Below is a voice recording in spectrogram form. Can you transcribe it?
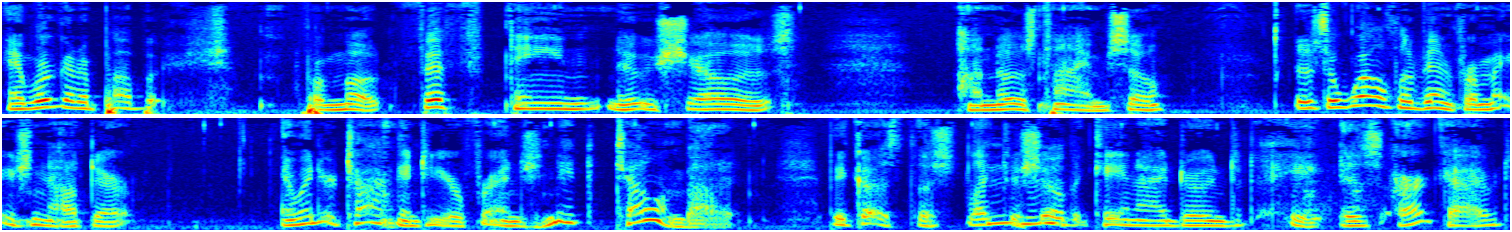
and we're going to publish promote 15 new shows on those times. So there's a wealth of information out there. And when you're talking to your friends, you need to tell them about it because, the, like the mm-hmm. show that Kay and I are doing today is archived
